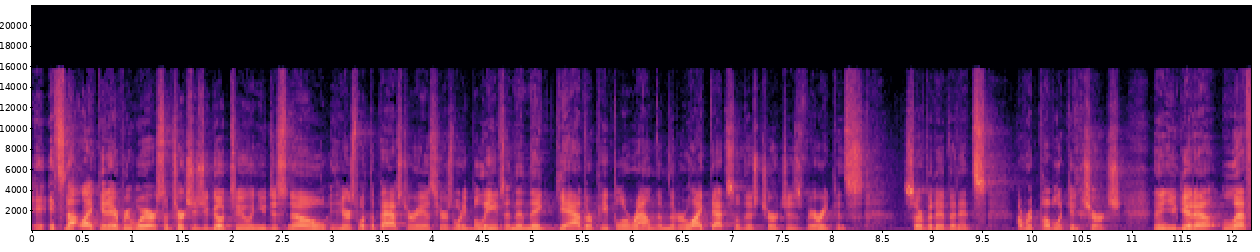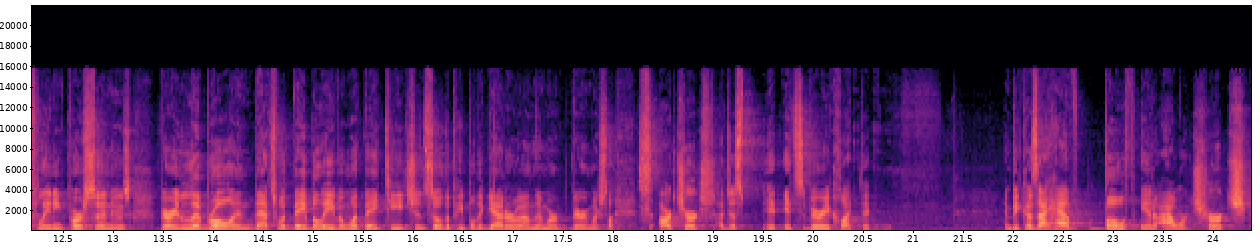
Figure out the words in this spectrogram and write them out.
it's not like it everywhere. Some churches you go to and you just know here's what the pastor is, here's what he believes, and then they gather people around them that are like that. So this church is very conservative and it's a Republican church. And then you get a left leaning person who's very liberal and that's what they believe and what they teach. And so the people that gather around them are very much like our church, I just, it, it's very eclectic. And because I have both in our church,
